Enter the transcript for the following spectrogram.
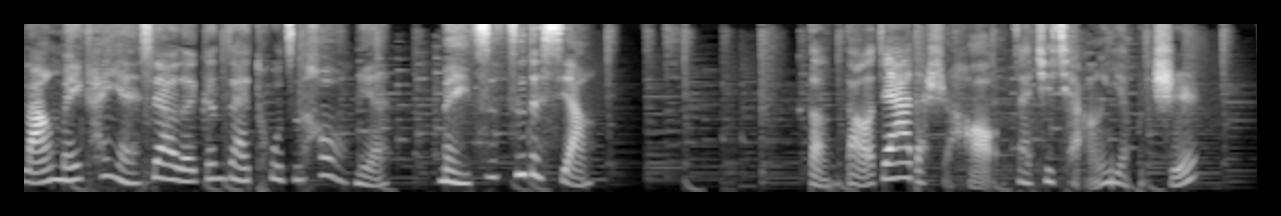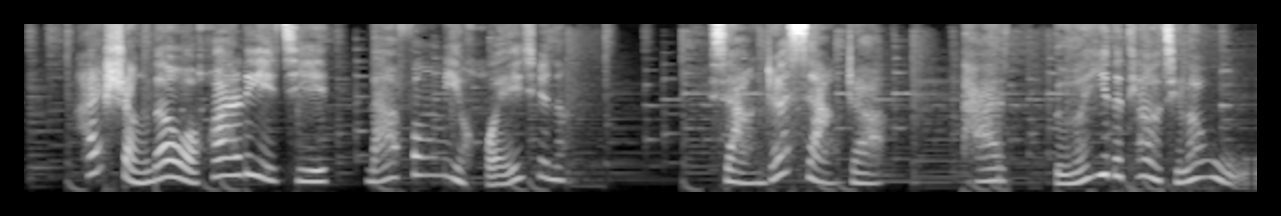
狼眉开眼笑地跟在兔子后面，美滋滋地想。等到家的时候再去抢也不迟，还省得我花力气拿蜂蜜回去呢。想着想着，他得意地跳起了舞。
